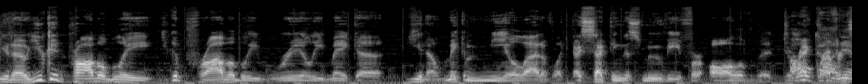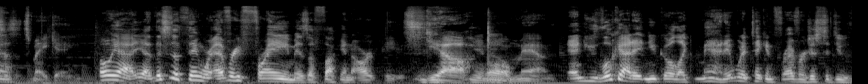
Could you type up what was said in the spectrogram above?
You know, you could probably you could probably really make a you know, make a meal out of like dissecting this movie for all of the direct Oh, God, references yeah. it's making. Oh, yeah, yeah. This is a thing where every frame is a fucking art piece. Yeah. You oh, know. Oh man. And you look at it and you go, like, man, it would have taken forever just to do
